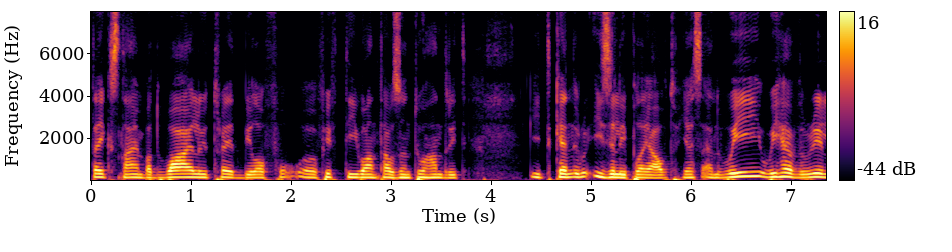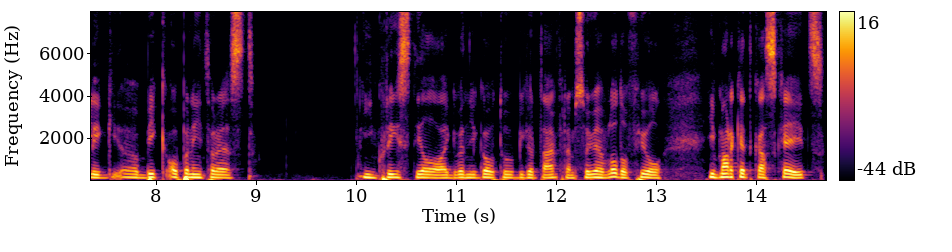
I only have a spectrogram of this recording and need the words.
takes time, but while you trade below uh, 51,200, it can easily play out. Yes, and we we have really uh, big open interest increase still like when you go to bigger time frames. So you have a lot of fuel. If market cascades,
